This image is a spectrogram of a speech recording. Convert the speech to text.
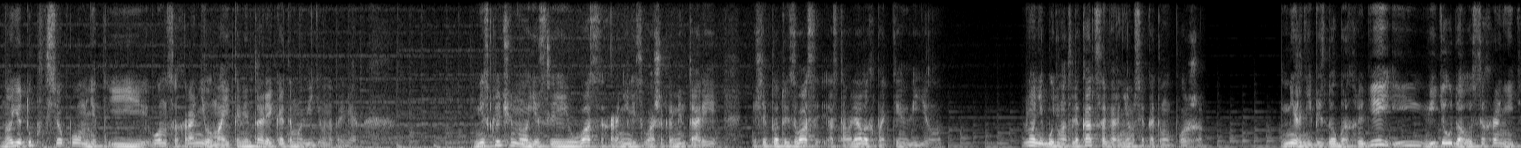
Но YouTube все помнит, и он сохранил мои комментарии к этому видео, например. Не исключено, если и у вас сохранились ваши комментарии, если кто-то из вас оставлял их под тем видео. Но не будем отвлекаться, вернемся к этому позже. Мир не без добрых людей и видео удалось сохранить.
